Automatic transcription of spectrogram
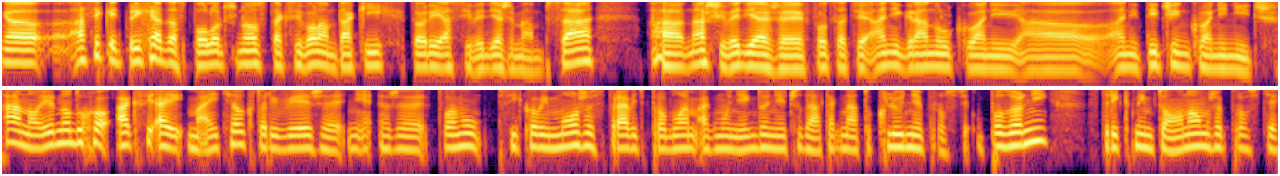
uh, asi keď prichádza spoločnosť, tak si volám takých, ktorí asi vedia, že mám psa, a naši vedia, že v podstate ani granulku, ani, a, ani tyčinku, ani nič. Áno, jednoducho, ak si aj majiteľ, ktorý vie, že, nie, že tvojmu psíkovi môže spraviť problém, ak mu niekto niečo dá, tak na to kľudne proste upozorní striktným tónom, že proste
